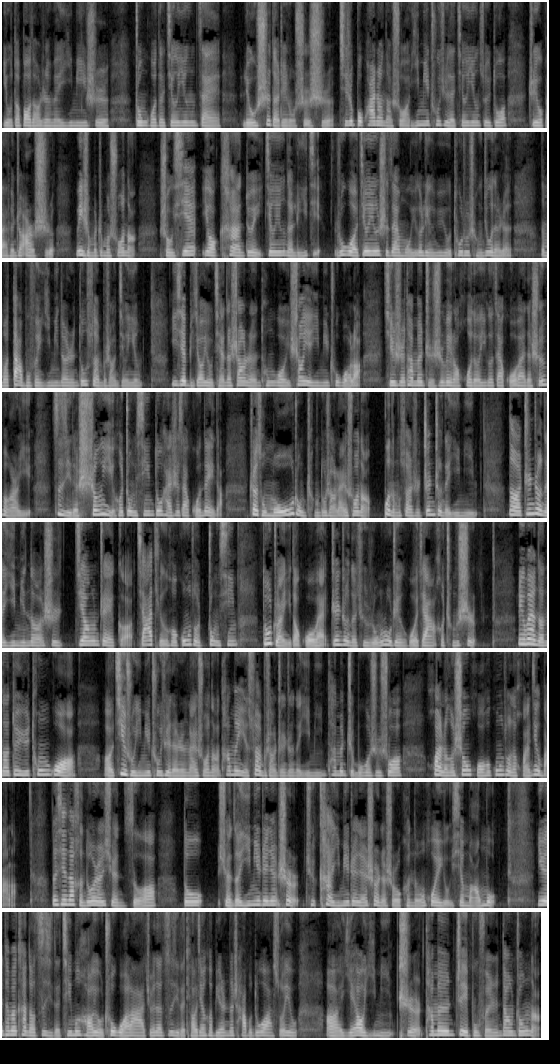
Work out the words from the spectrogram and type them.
有的报道认为，移民是中国的精英在流失的这种事实。其实不夸张的说，移民出去的精英最多只有百分之二十。为什么这么说呢？首先要看对精英的理解。如果精英是在某一个领域有突出成就的人。那么，大部分移民的人都算不上精英。一些比较有钱的商人通过商业移民出国了，其实他们只是为了获得一个在国外的身份而已，自己的生意和重心都还是在国内的。这从某种程度上来说呢，不能算是真正的移民。那真正的移民呢，是将这个家庭和工作重心都转移到国外，真正的去融入这个国家和城市。另外呢，那对于通过呃，技术移民出去的人来说呢，他们也算不上真正的移民，他们只不过是说换了个生活和工作的环境罢了。那现在很多人选择都选择移民这件事儿，去看移民这件事儿的时候，可能会有一些盲目，因为他们看到自己的亲朋好友出国啦，觉得自己的条件和别人的差不多啊，所以啊也要移民。是他们这部分人当中呢，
